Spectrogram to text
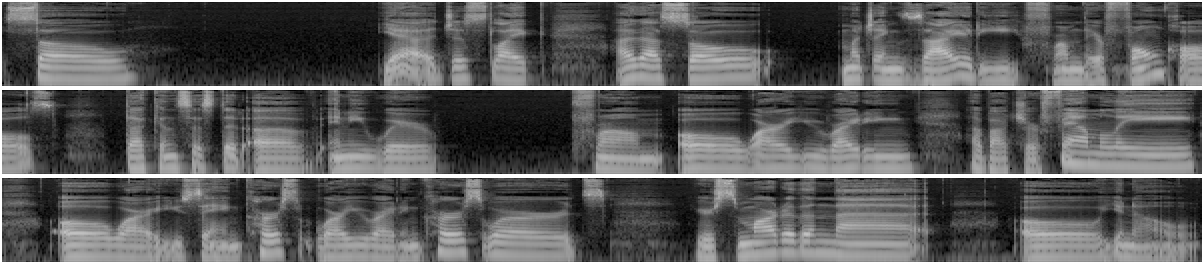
so yeah, just like I got so much anxiety from their phone calls that consisted of anywhere from oh why are you writing about your family? Oh why are you saying curse why are you writing curse words? You're smarter than that. Oh you know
